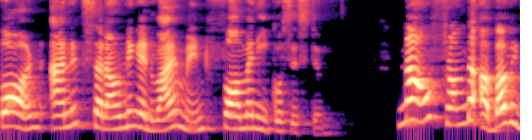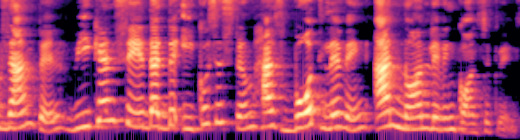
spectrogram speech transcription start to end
pond and its surrounding environment form an ecosystem. Now, from the above example, we can say that the ecosystem has both living and non-living constituents.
